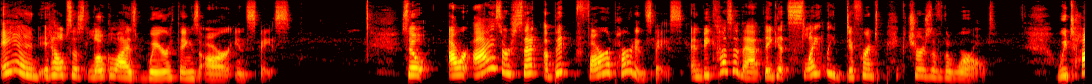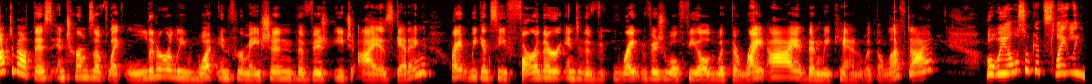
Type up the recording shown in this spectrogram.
and it helps us localize where things are in space. So our eyes are set a bit far apart in space, and because of that, they get slightly different pictures of the world. We talked about this in terms of like literally what information the each eye is getting, right? We can see farther into the right visual field with the right eye than we can with the left eye. But we also get slightly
